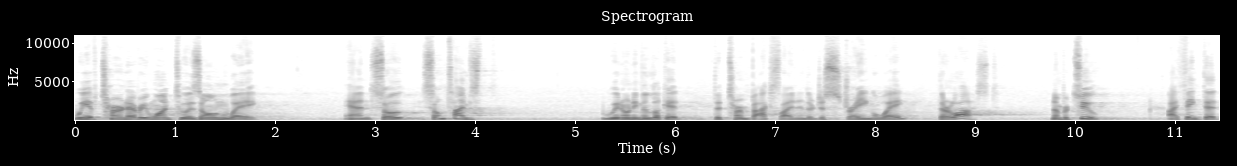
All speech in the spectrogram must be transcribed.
we have turned everyone to his own way. And so sometimes we don't even look at the term backsliding, they're just straying away. They're lost. Number two, I think that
